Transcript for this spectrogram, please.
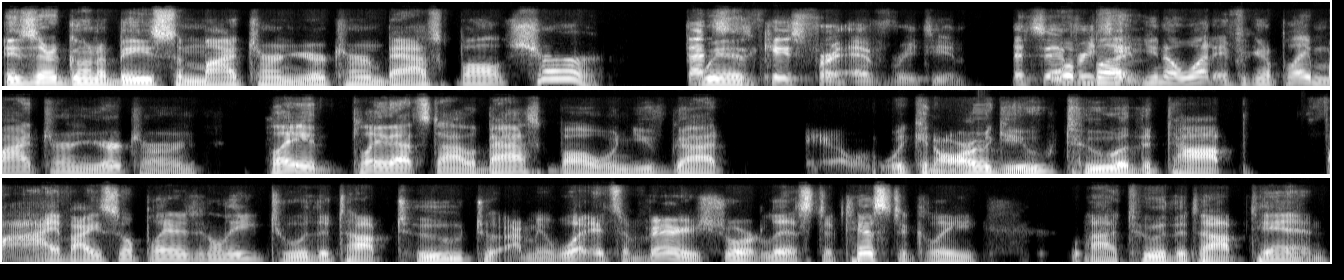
is there going to be some my turn, your turn basketball? Sure, that's With, the case for every team. It's every well, but team. you know what? If you're going to play my turn, your turn, play play that style of basketball when you've got. You know, we can argue two of the top five ISO players in the league, two of the top two. two I mean, what? It's a very short list statistically. Uh, two of the top ten.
